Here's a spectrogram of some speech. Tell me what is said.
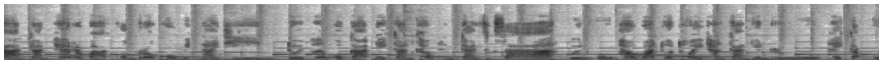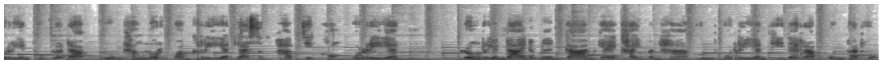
การณ์การแพร่ระบาดของโรคโควิด -19 โดยเพิ่มโอกาสในการเข้าถึงการศึกษา ฟื้นฟูภาวะถดถอยทางการเรียนรู้ ให้กับผู้เรียนทุกระดับ รวมทั้งลดความเครียดและสุขภาพจิตของผู้เรียน โรงเรียนได้ดำเนินการแก้ไขปัญหากลุ่มผู้เรียนที่ได้รับผลกระทบ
